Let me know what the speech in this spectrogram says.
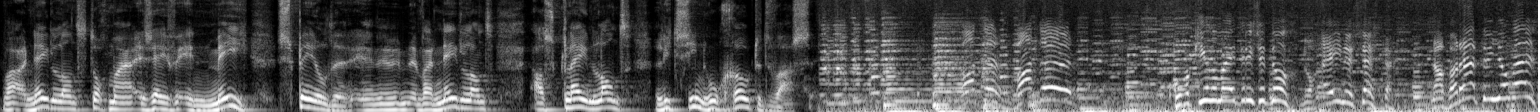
waar Nederland toch maar eens even in meespeelde. En, waar Nederland als klein land liet zien hoe groot het was. Water, water! Hoeveel kilometer is het nog? Nog 61. Nou, verratten, jongens!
